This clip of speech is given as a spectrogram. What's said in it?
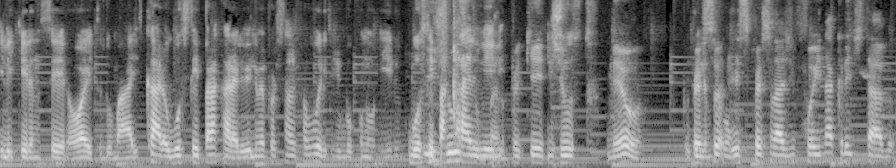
Ele querendo ser herói e tudo mais. Cara, eu gostei pra caralho. Ele é meu personagem favorito de Boku no Hero. Gostei pra caralho dele. Porque, Justo. Meu, Perso é esse personagem foi inacreditável.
